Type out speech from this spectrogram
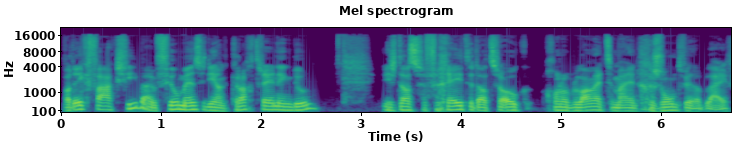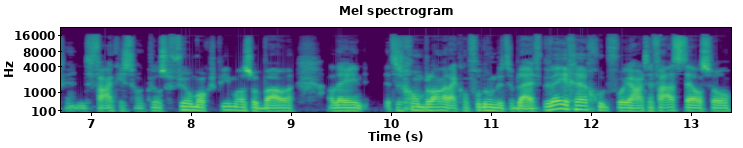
wat ik vaak zie bij veel mensen die aan krachttraining doen, is dat ze vergeten dat ze ook gewoon op lange termijn gezond willen blijven. En vaak is het dan, ik wil zoveel mogelijk spiermassa opbouwen. Alleen, het is gewoon belangrijk om voldoende te blijven bewegen. Goed voor je hart- en vaatstelsel.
